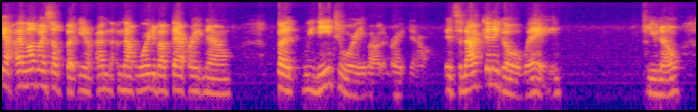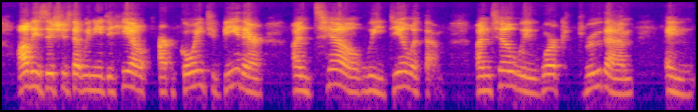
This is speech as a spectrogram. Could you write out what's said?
yeah i love myself but you know i'm, I'm not worried about that right now but we need to worry about it right now. It's not going to go away you know? All these issues that we need to heal are going to be there until we deal with them until we work through them and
